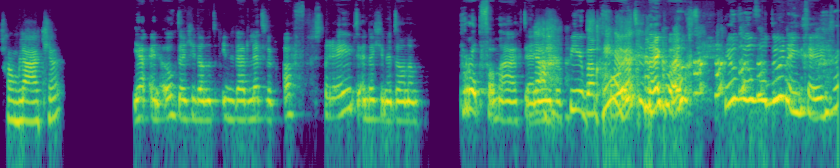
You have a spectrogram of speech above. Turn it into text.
schoon blaadje. Ja, en ook dat je dan het inderdaad letterlijk afstreept en dat je het dan een prop van maakt en ja, in je papierbak gooit. Dat lijkt me ook heel veel voldoening geven.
